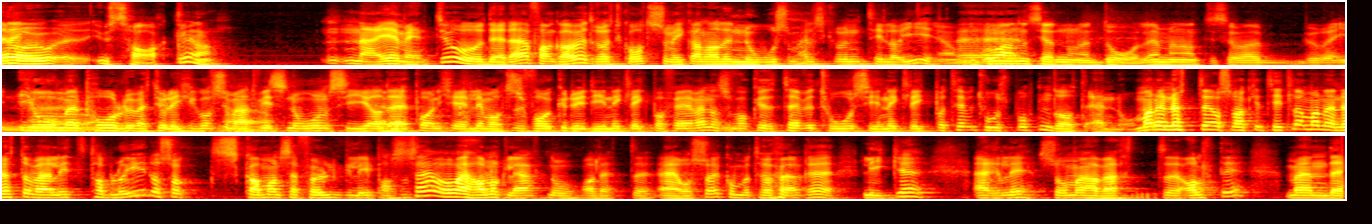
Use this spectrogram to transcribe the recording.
Det var jo usaklig, da. Nei, jeg mente jo det der, for han ga jo et rødt kort som ikke han hadde noe som helst grunn til å gi. Ja, men Det går an å si at noen er dårlige, men at de skal være bura inne Jo, men Pål, du vet jo like godt som Ja, ja. at hvis noen sier det på en kjedelig måte, så får ikke du dine klikk på Feven, og så får ikke TV 2 sine klikk på tv2sporten.no. Man er nødt til å snakke titler, man er nødt til å være litt tabloid, og så skal man selvfølgelig passe seg. Og jeg har nok lært noe av dette, jeg også. Jeg kommer til å være like ærlig som jeg har vært eh, alltid, men det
